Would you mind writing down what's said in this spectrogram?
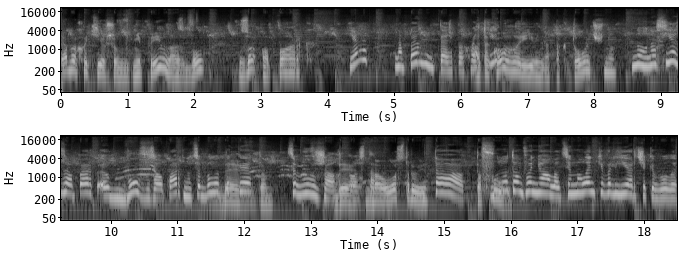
Я би хотів, щоб в Дніпрі в нас був зоопарк. Я напевно теж би А такого рівня, так точно. Ну, у нас є зоопарк, е, був зоопарк, ну це було Де таке, він там? це був жах Де? просто. На острові? Так, Та фу. воно там воняло, ці маленькі вольєрчики були.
